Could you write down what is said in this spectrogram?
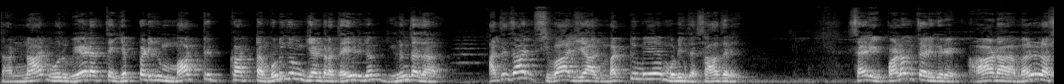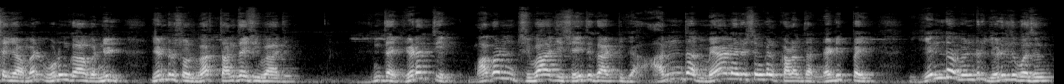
தன்னால் ஒரு வேடத்தை எப்படியும் மாற்றிக் காட்ட முடியும் என்ற தைரியம் இருந்ததால் அதுதான் சிவாஜியால் மட்டுமே முடிந்த சாதனை. சரி பணம் தருகிறேன். ஆடாமல் அசையாமல் ஒழுங்காக நில் என்று சொல்வார் தந்தை சிவாஜி. இந்த இடத்தில் மகன் சிவாஜி செய்து காட்டிய அந்த மேனரிசங்கள் கலந்த நடிப்பை என்னவென்று எழுதுவது?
